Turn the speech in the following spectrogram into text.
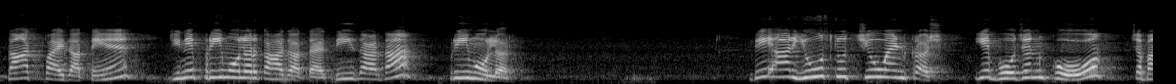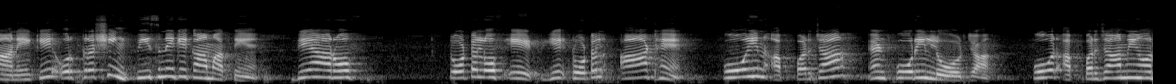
दांत पाए जाते हैं, जिन्हें प्रीमोलर कहा जाता है। These are the premolar they are use to chew and crush ये भोजन को चबाने के और क्रशिंग पीसने के काम आते हैं। They are of total of eight ये टोटल आठ हैं। Four in upper jaw and four in lower jaw four upper jaw में और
